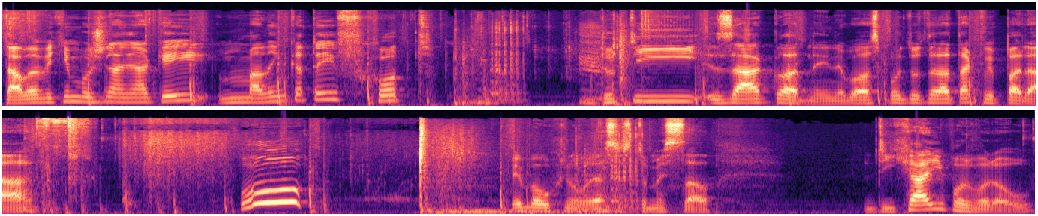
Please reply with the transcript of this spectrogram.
Tam vidím možná nějaký malinkatý vchod do té základny, nebo aspoň to teda tak vypadá. Uh! Vybouchnul, já jsem to myslel. Dýchání pod vodou,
